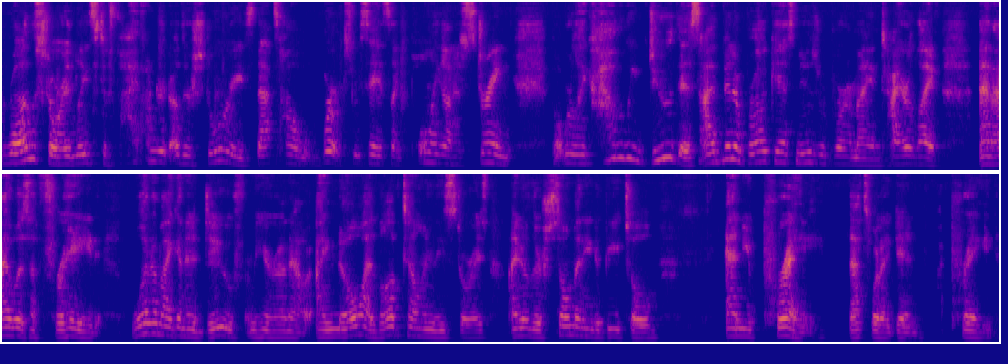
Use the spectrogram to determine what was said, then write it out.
One story leads to 500 other stories. That's how it works. We say it's like pulling on a string, but we're like, how do we do this? I've been a broadcast news reporter my entire life and I was afraid. What am I going to do from here on out? I know I love telling these stories. I know there's so many to be told. And you pray. That's what I did. I prayed.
